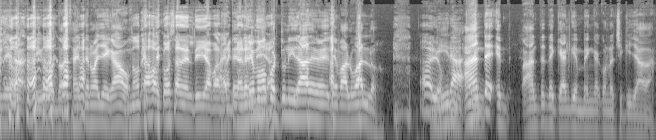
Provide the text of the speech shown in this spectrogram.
Genera. Digo, no, esa gente no ha llegado. no trajo cosa del día para arrancar el Tendremos día. oportunidad de, de evaluarlo. Ay, Mira, Antes, antes de que alguien venga con la chiquillada,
